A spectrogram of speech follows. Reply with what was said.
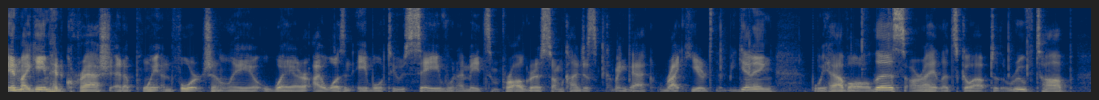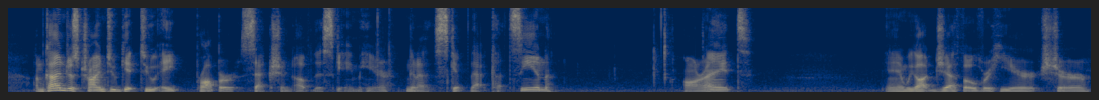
And my game had crashed at a point, unfortunately, where I wasn't able to save when I made some progress. So I'm kind of just coming back right here to the beginning. But we have all this. All right, let's go out to the rooftop. I'm kind of just trying to get to a proper section of this game here. I'm going to skip that cutscene. All right. And we got Jeff over here, sure.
